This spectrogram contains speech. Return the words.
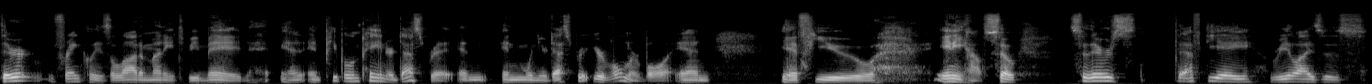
there frankly is a lot of money to be made and and people in pain are desperate and and when you're desperate you're vulnerable and if you anyhow so so there's the FDA realizes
